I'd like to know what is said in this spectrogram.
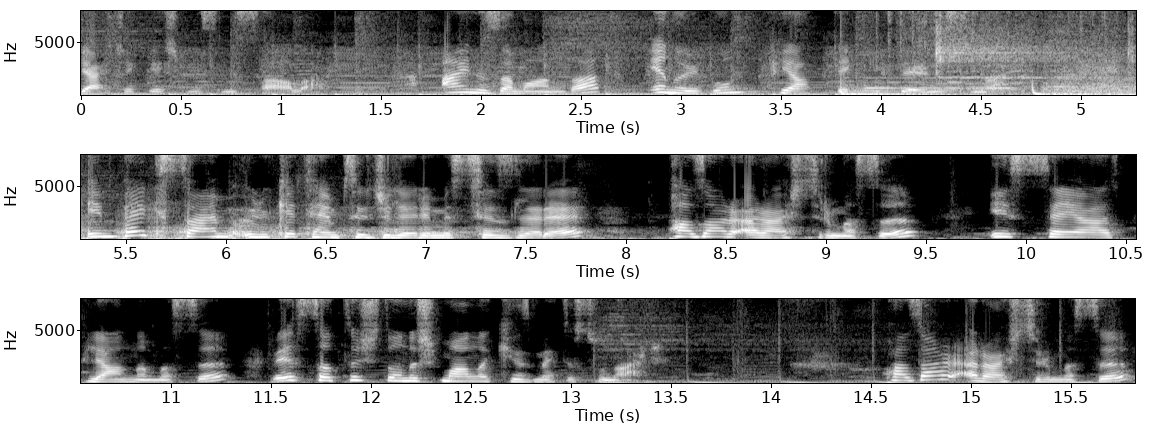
gerçekleşmesini sağlar. Aynı zamanda en uygun fiyat tekliflerini sunar. Impex Time ülke temsilcilerimiz sizlere pazar araştırması, iş seyahat planlaması ve satış danışmanlık hizmeti sunar. Pazar araştırması,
